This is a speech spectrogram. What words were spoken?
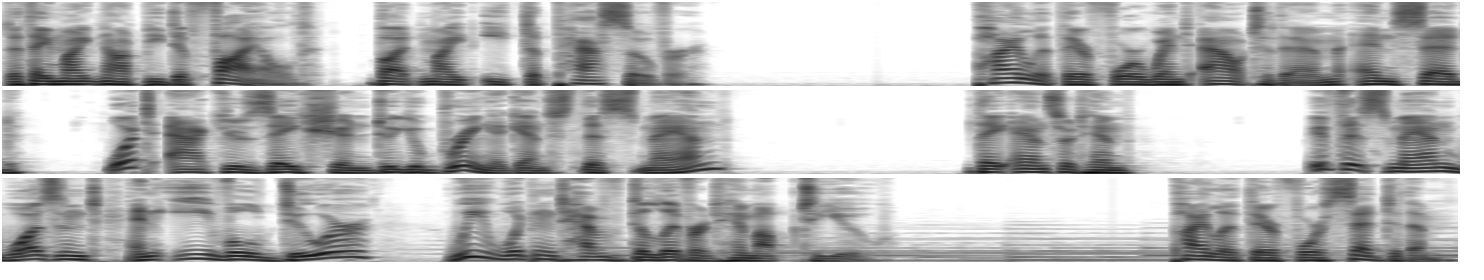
that they might not be defiled, but might eat the Passover. Pilate therefore went out to them and said, What accusation do you bring against this man? They answered him, If this man wasn't an evil doer, we wouldn't have delivered him up to you. Pilate therefore said to them,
